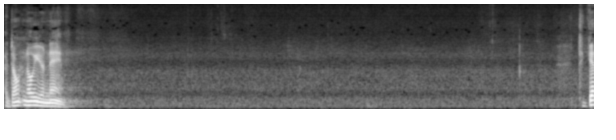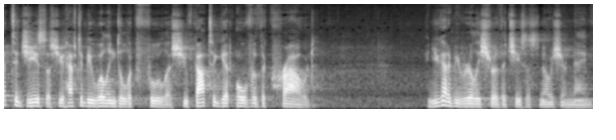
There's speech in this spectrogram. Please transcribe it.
I don't know your name. To get to Jesus, you have to be willing to look foolish. You've got to get over the crowd. And you've got to be really sure that Jesus knows your name.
